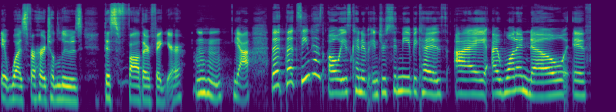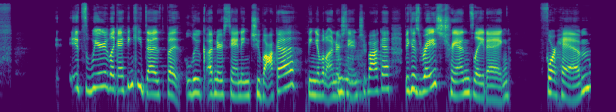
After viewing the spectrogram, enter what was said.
it was for her to lose this father figure. Mm-hmm. Yeah, that that scene has always kind of interested me because I I want to know if it's weird. Like I think he does, but Luke understanding Chewbacca, being able to understand mm-hmm. Chewbacca, because Rey's translating for him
